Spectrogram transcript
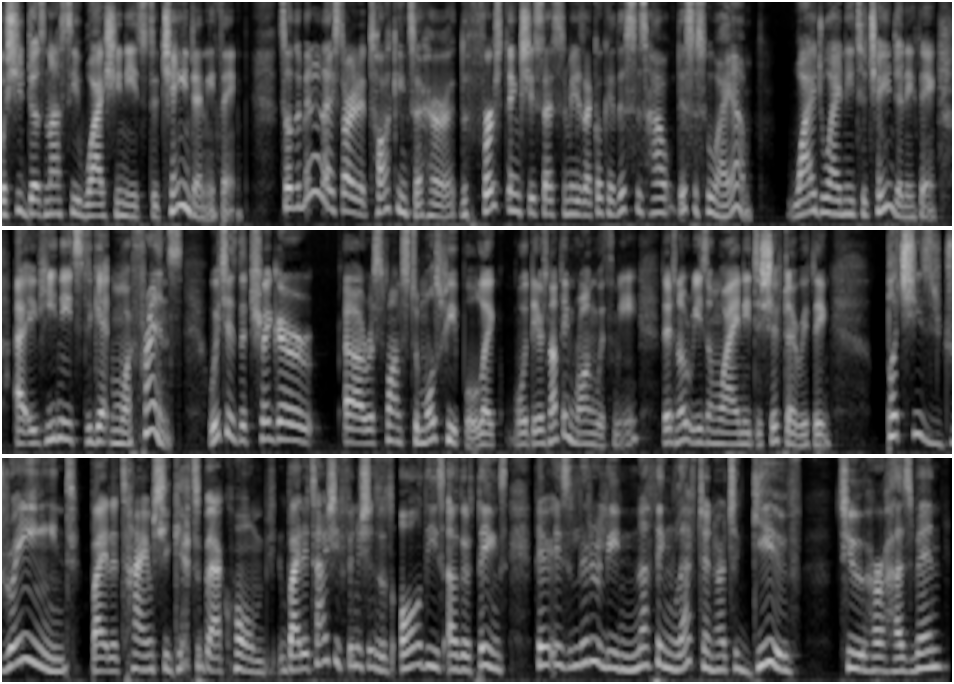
but she does not see why she needs to change anything. So the minute I started talking to her, the first thing she says to me is like, "Okay, this is how this is who I am why do I need to change anything? Uh, he needs to get more friends, which is the trigger uh, response to most people. Like, well, there's nothing wrong with me. There's no reason why I need to shift everything. but she's drained by the time she gets back home. By the time she finishes with all these other things, there is literally nothing left in her to give to her husband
